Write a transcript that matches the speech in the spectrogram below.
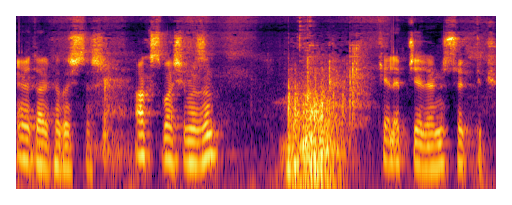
Evet arkadaşlar. Aks başımızın kelepçelerini söktük.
